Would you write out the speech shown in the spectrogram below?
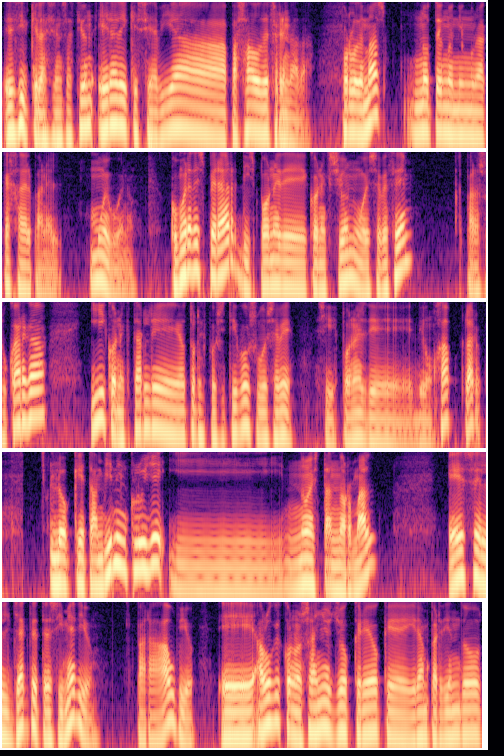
Es decir, que la sensación era de que se había pasado de frenada. Por lo demás, no tengo ninguna queja del panel. Muy bueno. Como era de esperar, dispone de conexión USB-C para su carga y conectarle otros dispositivos USB, si dispones de, un hub, claro. Lo que también incluye, y no es tan normal, es el jack de 3,5 para audio, eh, algo que con los años yo creo que irán perdiendo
